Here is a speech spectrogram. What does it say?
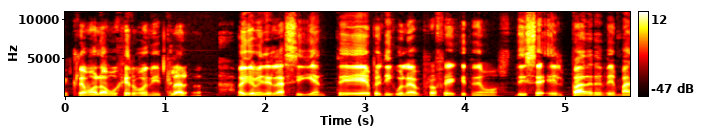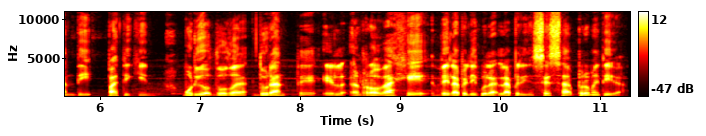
Exclamó la mujer bonita. Claro. Oiga, mire, la siguiente película, profe, que tenemos, dice, el padre de Mandy Patinkin murió durante el rodaje de la película La princesa prometida.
